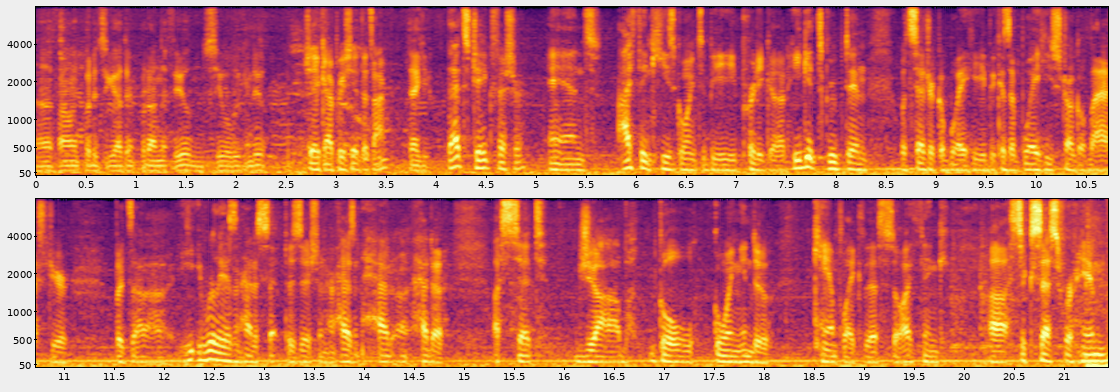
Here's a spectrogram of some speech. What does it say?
Uh, finally put it together and put it on the field and see what we can do. Jake, I appreciate the time. Thank you. That's Jake Fisher, and I think he's going to be pretty good. He gets grouped in with Cedric Ogbuehi because Ogbuehi struggled last year, but uh, he really hasn't had a set position or hasn't had a, had a, a set job goal going into camp like this. So I think uh, success for him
